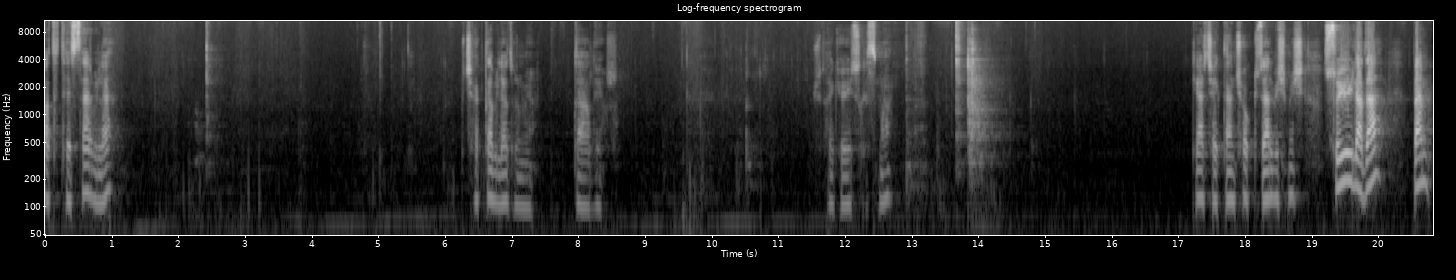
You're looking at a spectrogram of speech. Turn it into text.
Patatesler bile bıçakta bile durmuyor. Dağılıyor. Şurada göğüs kısmı. Gerçekten çok güzel pişmiş. Suyuyla da ben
